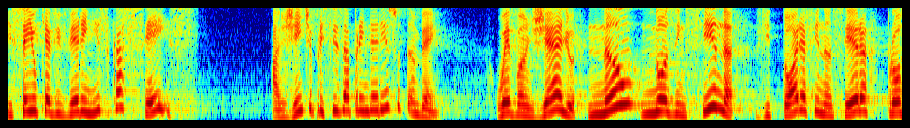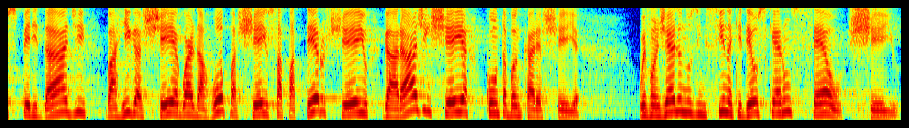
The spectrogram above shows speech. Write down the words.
e sei o que é viver em escassez. A gente precisa aprender isso também. O Evangelho não nos ensina vitória financeira, prosperidade, barriga cheia, guarda-roupa cheio, sapateiro cheio, garagem cheia, conta bancária cheia. O Evangelho nos ensina que Deus quer um céu cheio.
